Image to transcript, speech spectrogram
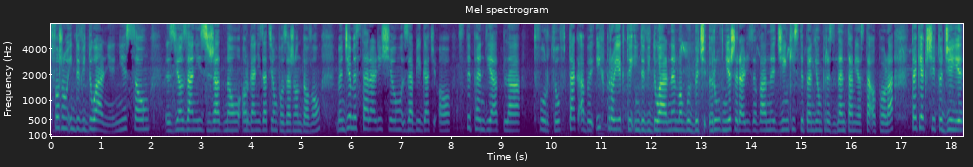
tworzą indywidualnie, nie są związani z żadną organizacją pozarządową. Będziemy starali się zabiegać o stypendia dla twórców, tak aby ich projekty indywidualne mogły być również realizowane dzięki stypendium prezydenta miasta Opola, tak jak się to dzieje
